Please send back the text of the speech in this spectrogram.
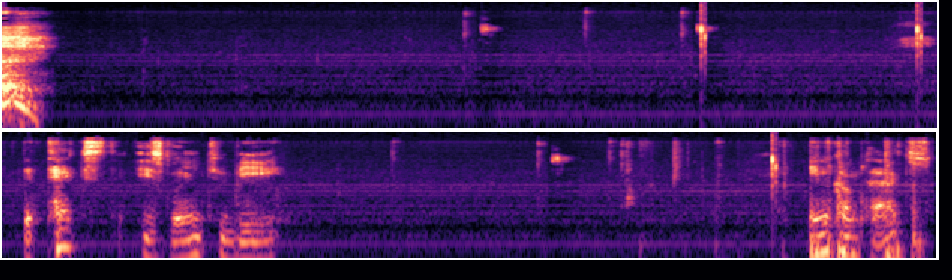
the text is going to be income tax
